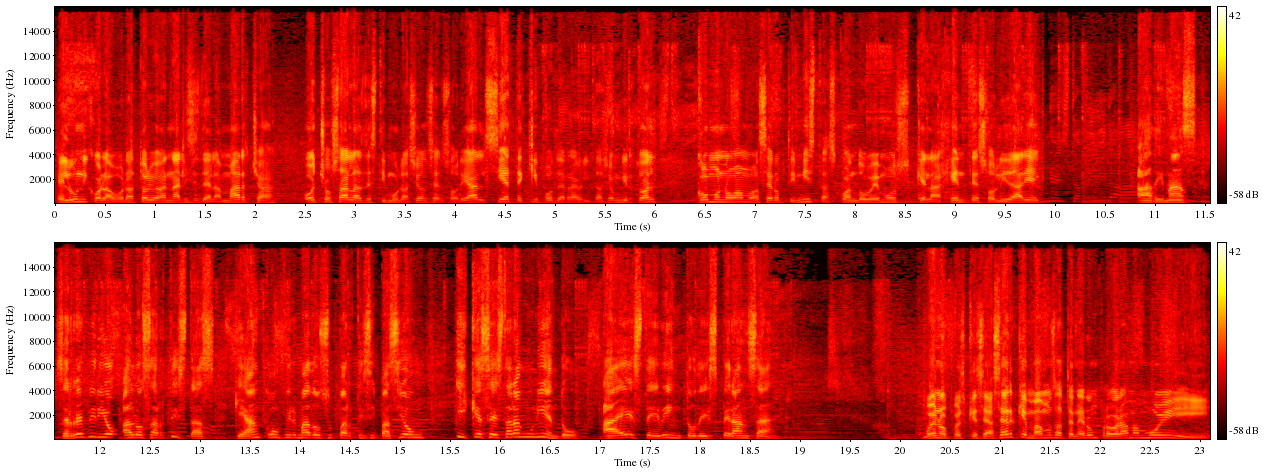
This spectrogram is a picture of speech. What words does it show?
el único laboratorio de análisis de la marcha, ocho salas de estimulación sensorial, siete equipos de rehabilitación virtual. ¿Cómo no vamos a ser optimistas cuando vemos que la gente es solidaria? Además, se refirió a los artistas que han confirmado su participación y que se estarán uniendo a este evento de esperanza. Bueno, pues que se acerquen, vamos a tener un programa muy,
